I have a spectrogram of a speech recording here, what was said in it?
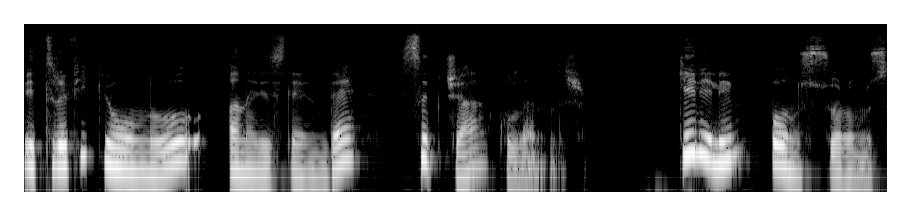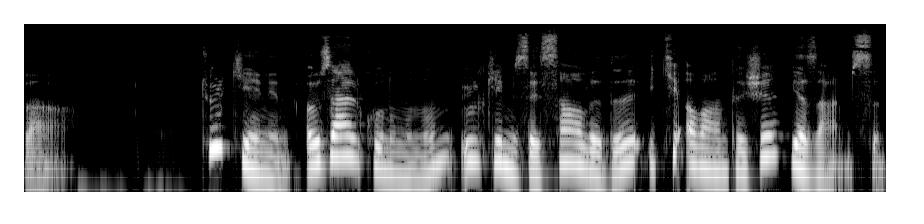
ve trafik yoğunluğu analizlerinde sıkça kullanılır. Gelelim bonus sorumuza. Türkiye'nin özel konumunun ülkemize sağladığı iki avantajı yazar mısın?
